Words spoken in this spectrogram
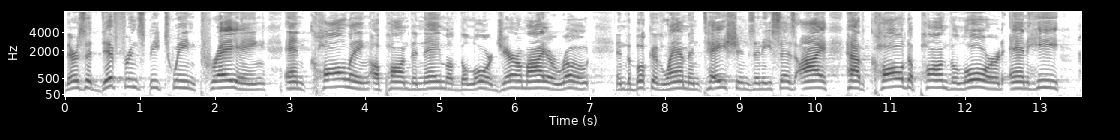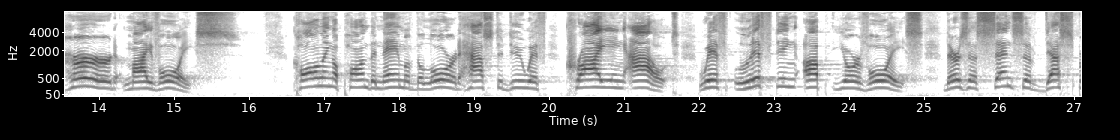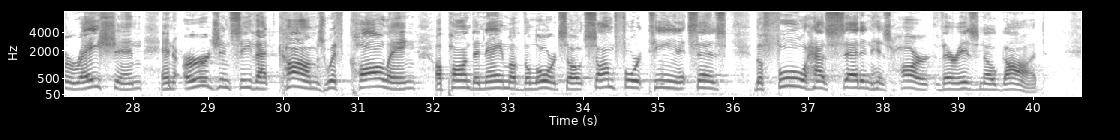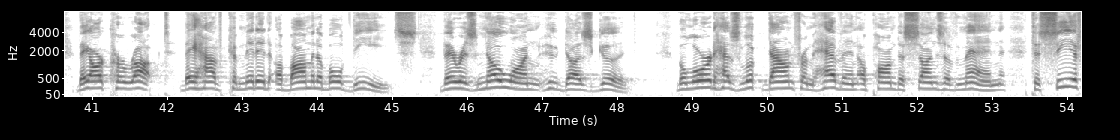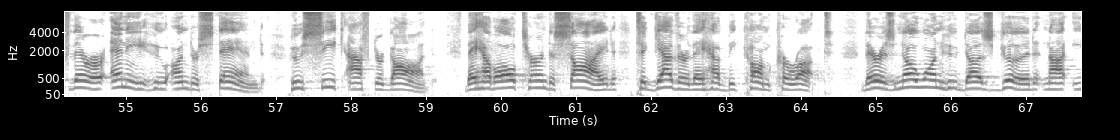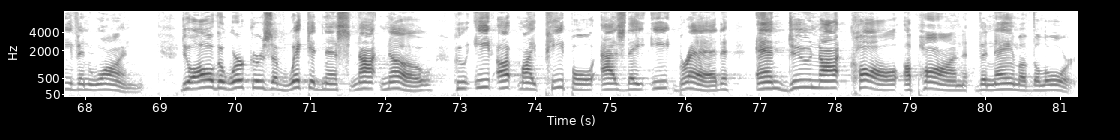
There's a difference between praying and calling upon the name of the Lord. Jeremiah wrote in the book of Lamentations, and he says, I have called upon the Lord, and he heard my voice. Calling upon the name of the Lord has to do with crying out, with lifting up your voice. There's a sense of desperation and urgency that comes with calling upon the name of the Lord. So, Psalm 14, it says, The fool has said in his heart, There is no God. They are corrupt, they have committed abominable deeds. There is no one who does good. The Lord has looked down from heaven upon the sons of men to see if there are any who understand, who seek after God. They have all turned aside, together they have become corrupt. There is no one who does good, not even one. Do all the workers of wickedness not know, who eat up my people as they eat bread, and do not call upon the name of the Lord?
